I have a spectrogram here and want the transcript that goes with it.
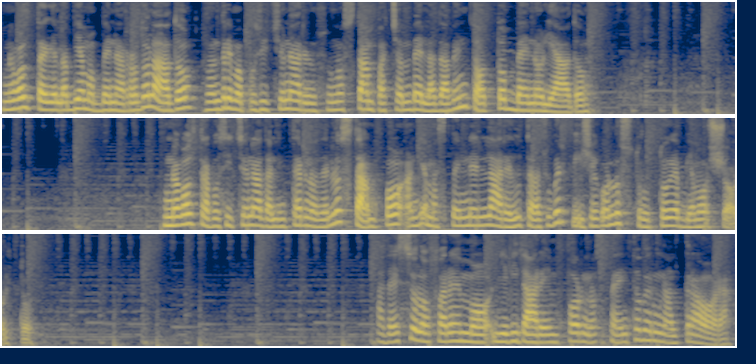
Una volta che l'abbiamo ben arrotolato lo andremo a posizionare su uno stampo a ciambella da 28 ben oliato. Una volta posizionato all'interno dello stampo andiamo a spennellare tutta la superficie con lo strutto che abbiamo sciolto. Adesso lo faremo lievitare in forno spento per un'altra ora.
